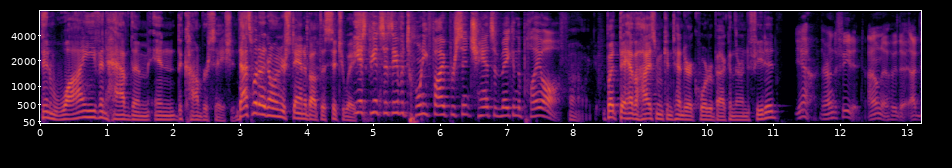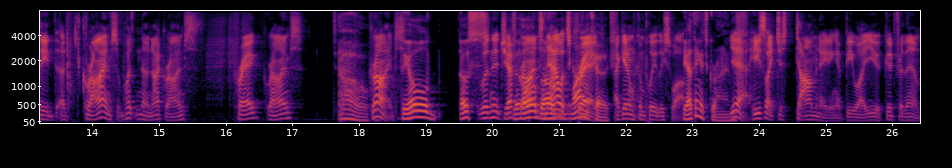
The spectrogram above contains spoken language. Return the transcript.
Then why even have them in the conversation? That's what I don't understand about this situation. ESPN says they have a 25% chance of making the playoff. Oh my God. But they have a Heisman contender at quarterback and they're undefeated. Yeah, they're undefeated. I don't know who the uh, the uh, Grimes. What? No, not Grimes. Craig Grimes. Oh, Grimes. the old oh, Wasn't it Jeff Grimes? old, now it's Craig. coach. I get them completely swapped. Yeah, I think it's Grimes. Yeah, he's like just dominating at BYU. Good for them.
